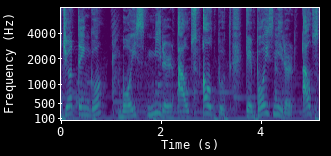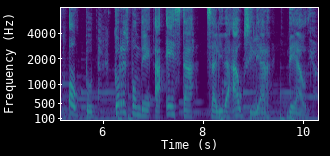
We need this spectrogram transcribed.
yo tengo Voice Meter Aux Output que Voice Meter Aux Output corresponde a esta salida auxiliar de audio.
